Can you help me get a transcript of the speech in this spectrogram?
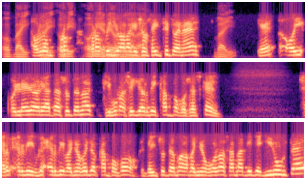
O, bai, Ordu, bai, pro, propioa bakizu zeitzituen, eh? Bai. Eh? Hoi, hoi lege hori atazutenak, tribunazio jordi kanpoko zezken er, erdi, erdi baino gehiago kanpoko, eta itzute ba, baino gola zamakitek irurte,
